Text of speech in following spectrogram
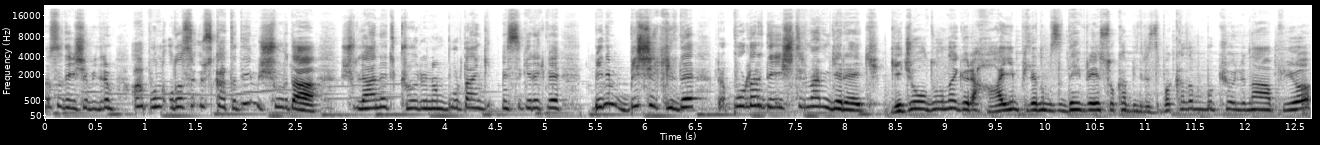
Nasıl değişebilirim? Ah bunun odası üst katta değil mi? Şurada. Şu lanet köylünün buradan gitmesi gerek ve benim bir şekilde raporları değiştirmem gerek. Gece olduğuna göre hain planımızı devreye sokabiliriz. Bakalım bu köylü ne yapıyor?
